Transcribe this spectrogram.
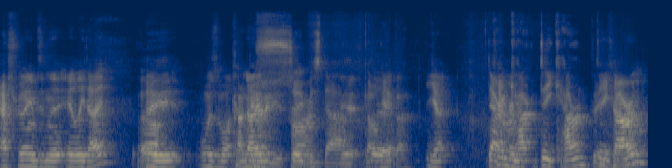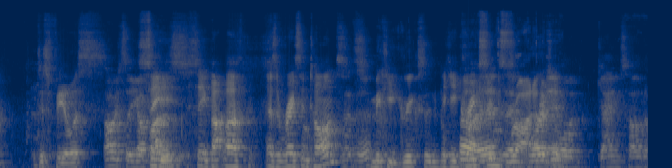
Ash Williams in the early day, Oh, who was what Cut known down as prime. superstar Yeah. goalkeeper. yeah Darren Cameron- Car- D. Curran. D Curran, just fearless. Oh, Obviously, you got C Butters. C Butler as of recent times, Yeah. Mickey Grigson, Nicky Oh, yeah, right up there. games holder.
